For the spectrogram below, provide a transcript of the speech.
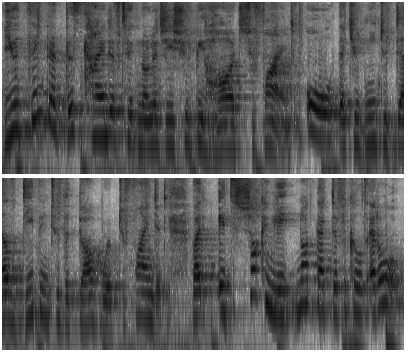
You'd think that this kind of technology should be hard to find, or that you'd need to delve deep into the dark web to find it, but it's shockingly not that difficult at all.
